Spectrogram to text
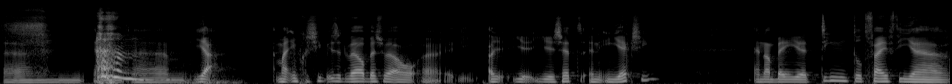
Ehm, en, ehm, ja, maar in principe is het wel best wel, eh, je- je, je zet een injectie en dan ben je 10 tot 15 jaar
